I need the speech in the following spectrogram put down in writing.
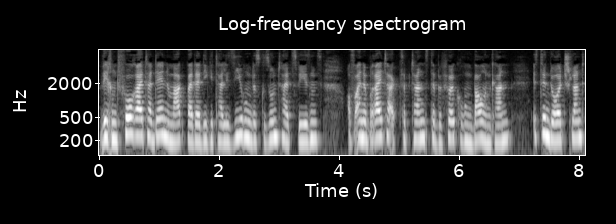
Während Vorreiter Dänemark bei der Digitalisierung des Gesundheitswesens auf eine breite Akzeptanz der Bevölkerung bauen kann, ist in Deutschland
